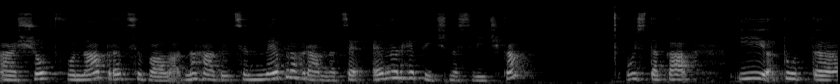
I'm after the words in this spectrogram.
е, щоб вона працювала. Нагадую, це не програмна, це енергетична свічка. Ось така. І тут е,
